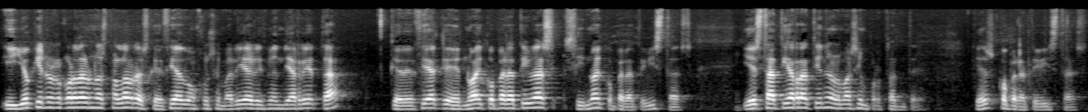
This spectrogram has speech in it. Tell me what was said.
Y yo quiero recordar unas palabras que decía don José María Arizmendiarrieta, que decía que no hay cooperativas si no hay cooperativistas. Y esta tierra tiene lo más importante, que es cooperativistas.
